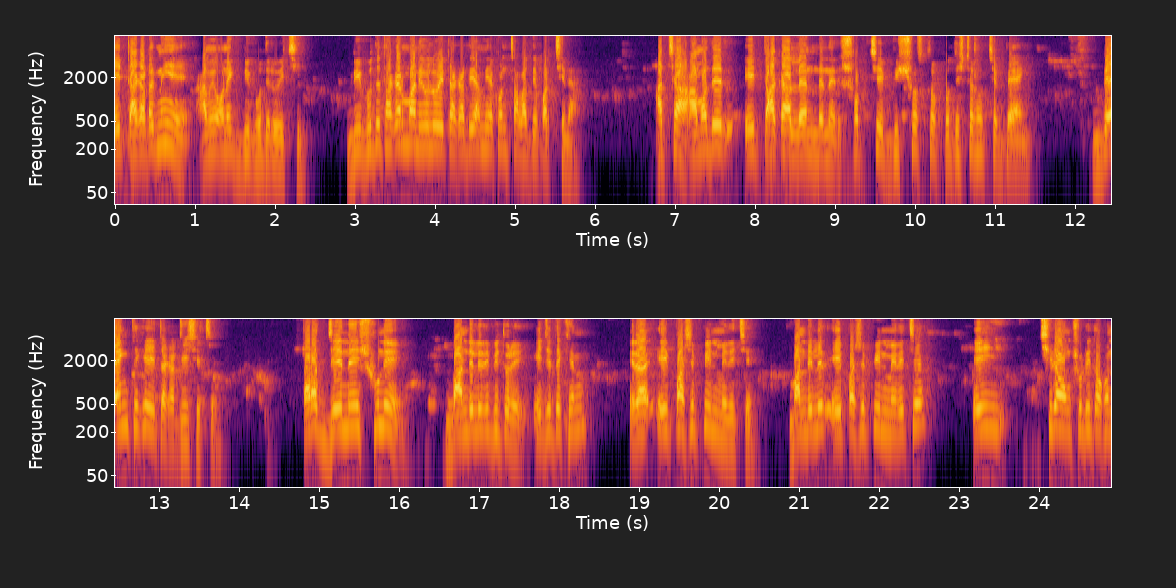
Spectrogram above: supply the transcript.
এই টাকাটা নিয়ে আমি অনেক বিপদে রয়েছি। বিপদে থাকার মানে হলো এই টাকাটি আমি এখন চালাতে পারছি না। আচ্ছা আমাদের এই টাকা লেনদেনের সবচেয়ে বিশ্বস্ত প্রতিষ্ঠান হচ্ছে ব্যাংক। ব্যাংক থেকে এই টাকাটি এসেছে। তারা জেনে শুনে বান্ডেলের ভিতরে, এই যে দেখেন, এরা এই পাশে পিন মেরেছে। বান্ডেলের এই পাশে পিন মেরেছে। এই ছিঁড়া অংশটি তখন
